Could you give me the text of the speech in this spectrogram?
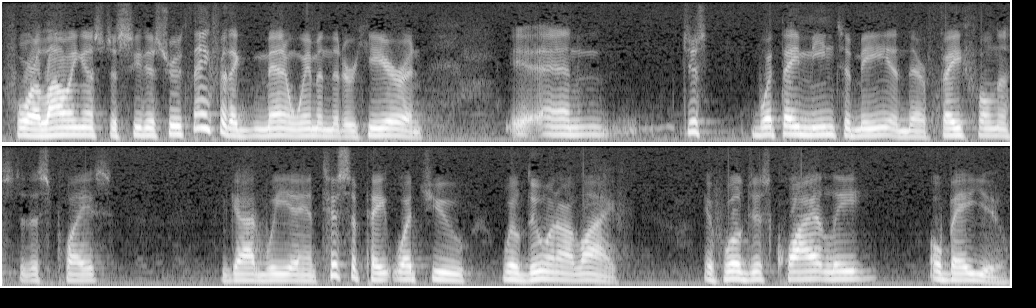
for allowing us to see this truth. Thank for the men and women that are here and and just what they mean to me and their faithfulness to this place. God, we anticipate what you will do in our life if we'll just quietly obey you.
